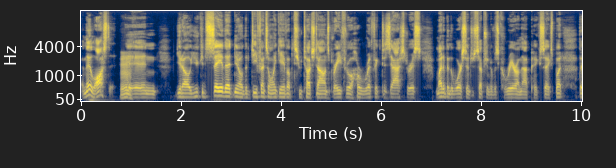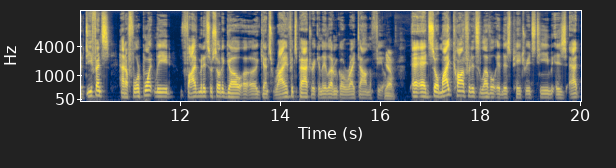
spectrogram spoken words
and they lost it. Mm. And you know, you could say that you know the defense only gave up two touchdowns. Brady threw a horrific, disastrous, might have been the worst interception of his career on that pick six. But the defense had a four point lead, five minutes or so to go uh, against Ryan Fitzpatrick, and they let him go right down the field. Yeah. And, so my confidence level in this Patriots team is at,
